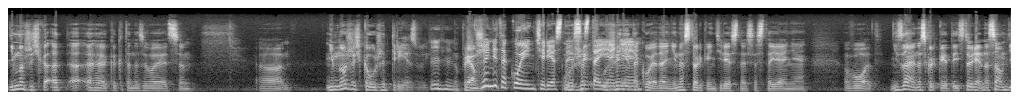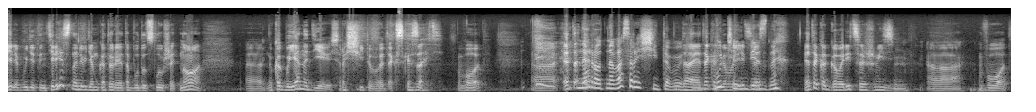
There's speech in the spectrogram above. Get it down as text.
немножечко, от, а, а, как это называется, а, немножечко уже трезвый. Угу. Ну, прям уже не такое интересное уже, состояние. Уже не такое, да, не настолько интересное состояние. Вот. Не знаю, насколько эта история на самом деле будет интересна людям, которые это будут слушать, но, э, ну, как бы я надеюсь, рассчитываю, так сказать. Вот. Э, это, Народ, это, на вас рассчитывают. Да, это, как Будьте любезны. Это, как говорится, жизнь. Э, вот.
